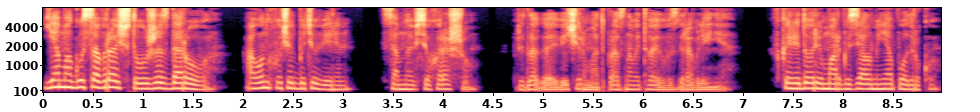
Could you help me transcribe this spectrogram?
Я могу соврать, что уже здорова, а он хочет быть уверен. Со мной все хорошо. Предлагаю вечером отпраздновать твое выздоровление. В коридоре Марк взял меня под руку.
